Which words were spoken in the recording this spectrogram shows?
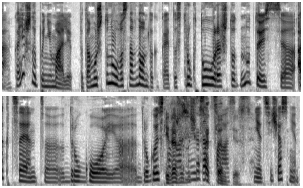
понимали? конечно, понимали, потому что, ну, в основном-то какая-то структура, что, ну, то есть э, акцент э, другой, э, другой И словарный даже сейчас запас. акцент есть. Нет, сейчас нет.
